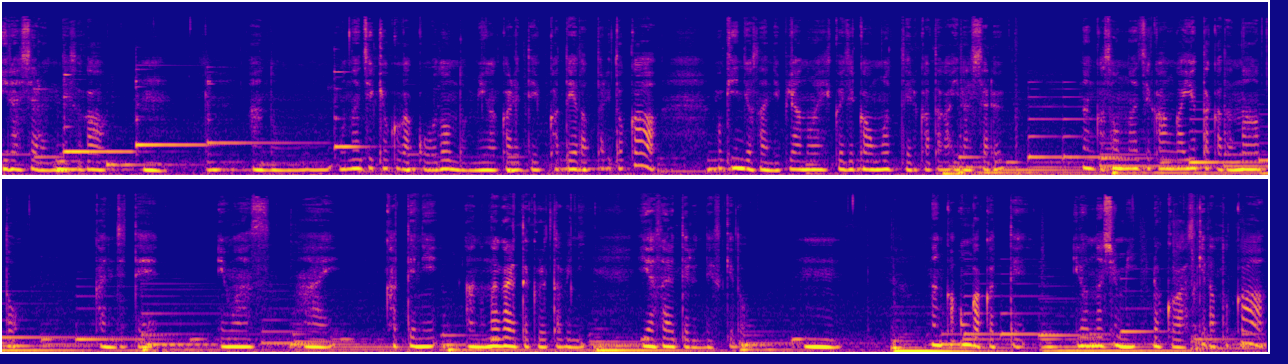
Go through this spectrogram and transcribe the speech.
いらっしゃるんですが、うん。あの、同じ曲がこうどんどん磨かれていく過程だったりとかご近所さんにピアノを弾く時間を持っている方がいらっしゃる。なんかそんな時間が豊かだなと感じています。はい。勝手にあの流れてくるたびに癒されてるんですけど。うん。なんか音楽っていろんな趣味ロックが好きだとか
